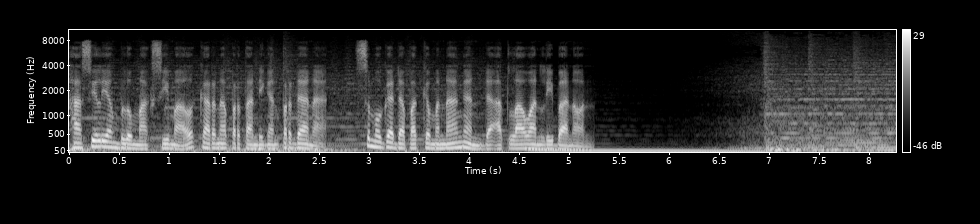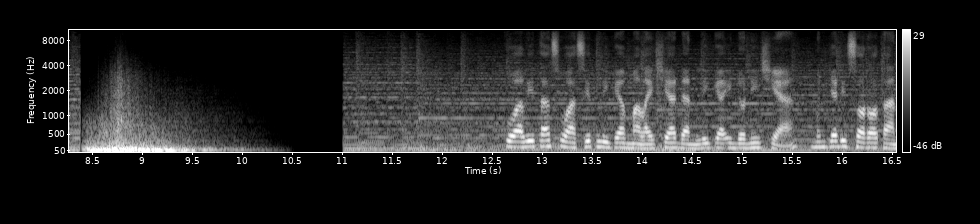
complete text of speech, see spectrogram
Hasil yang belum maksimal karena pertandingan perdana, semoga dapat kemenangan daat lawan Libanon. Kualitas wasit Liga Malaysia dan Liga Indonesia menjadi sorotan.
